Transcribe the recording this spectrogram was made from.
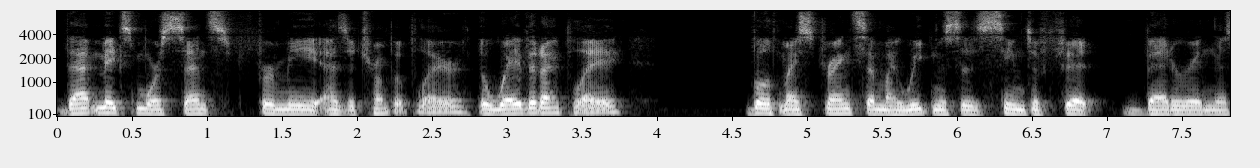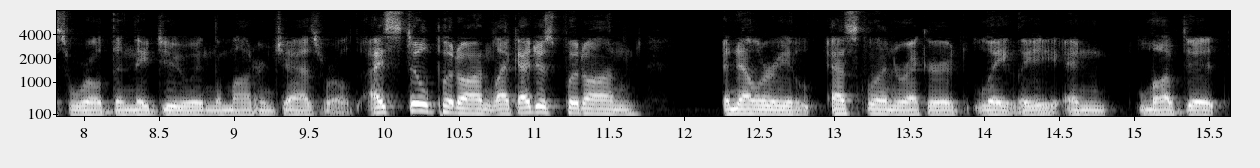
that makes more sense for me as a trumpet player. The way that I play, both my strengths and my weaknesses seem to fit better in this world than they do in the modern jazz world. I still put on like I just put on an Ellery Eskelin record lately and loved it.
